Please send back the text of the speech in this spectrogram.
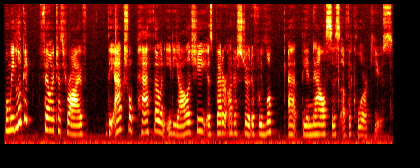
When we look at failure to thrive, the actual patho and etiology is better understood if we look at the analysis of the caloric use.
